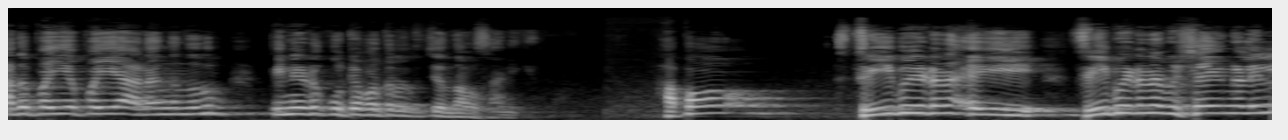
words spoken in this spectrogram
അത് പയ്യെ പയ്യെ അനങ്ങുന്നതും പിന്നീട് കുറ്റപത്രത്തിൽ ചെന്ന് അവസാനിക്കുന്നു. അപ്പോൾ സ്ത്രീപീഡന ഈ സ്ത്രീപീഡന വിഷയങ്ങളിൽ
